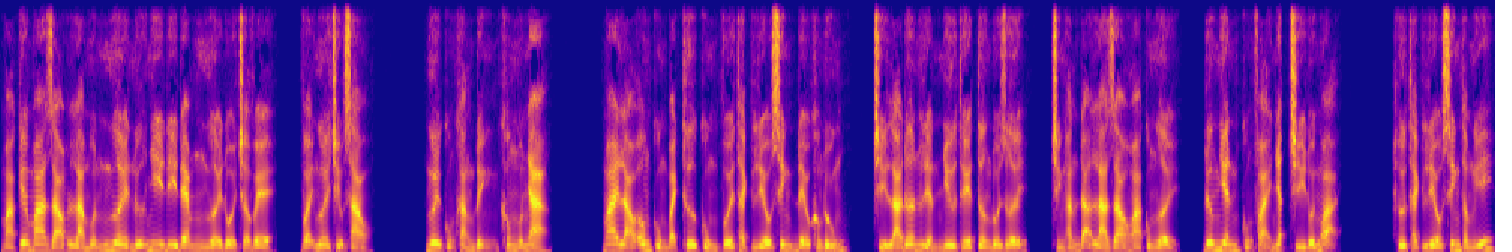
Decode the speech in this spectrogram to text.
mà kia ma giáo là muốn ngươi nữ nhi đi đem người đổi trở về, vậy ngươi chịu sao? Ngươi cũng khẳng định không muốn nha. Mai lão ông cùng Bạch Thư cùng với Thạch Liêu Sinh đều không đúng, chỉ là đơn liền như thế tương đối dưới, chính hắn đã là giao hoa cung người, đương nhiên cũng phải nhất trí đối ngoại. Hư thạch Liêu sinh thầm nghĩ,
